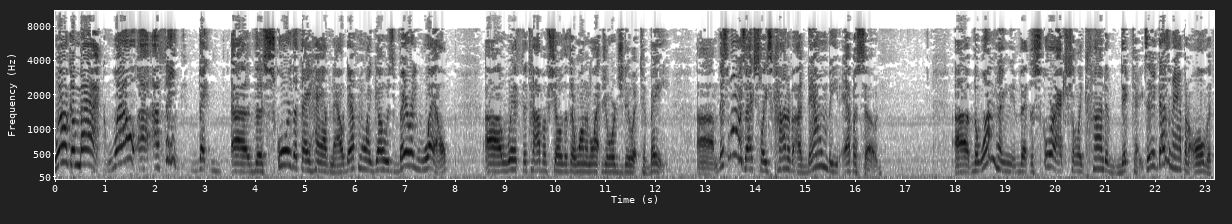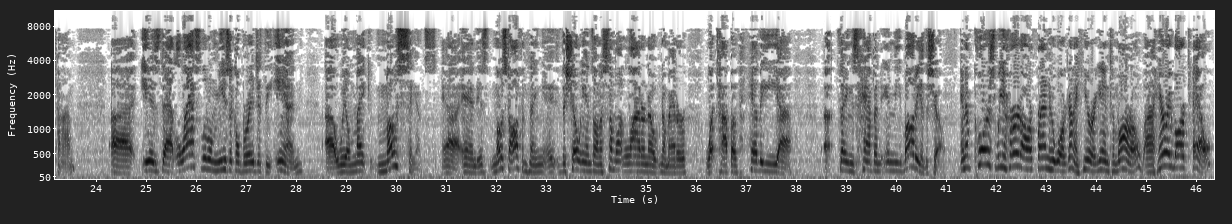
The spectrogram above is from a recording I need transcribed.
Welcome back. Well, uh, I think that uh, the score that they have now definitely goes very well uh, with the type of show that they're wanting to let George do it to be. Um, this one was actually kind of a downbeat episode. Uh, the one thing that the score actually kind of dictates, and it doesn't happen all the time, uh, is that last little musical bridge at the end uh, will make most sense uh, and is most often thing uh, the show ends on a somewhat lighter note no matter what type of heavy uh, uh, things happened in the body of the show. And of course we heard our friend who we're going to hear again tomorrow uh, harry bartell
